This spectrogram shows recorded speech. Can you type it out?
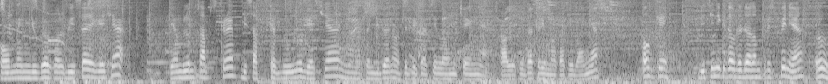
komen juga kalau bisa ya guys ya. Yang belum subscribe di subscribe dulu guys ya. Nyalakan juga notifikasi loncengnya. Kalau sudah terima kasih banyak. Oke di sini kita udah dalam free spin ya. Uh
